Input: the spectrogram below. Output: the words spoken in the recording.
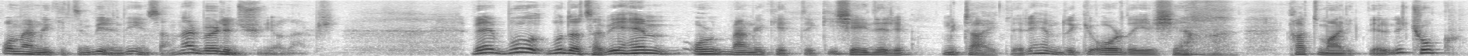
o memleketin birinde insanlar böyle düşünüyorlarmış. Ve bu, bu da tabii hem o memleketteki şeyleri, müteahhitleri hem de ki orada yaşayan kat maliklerini çok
